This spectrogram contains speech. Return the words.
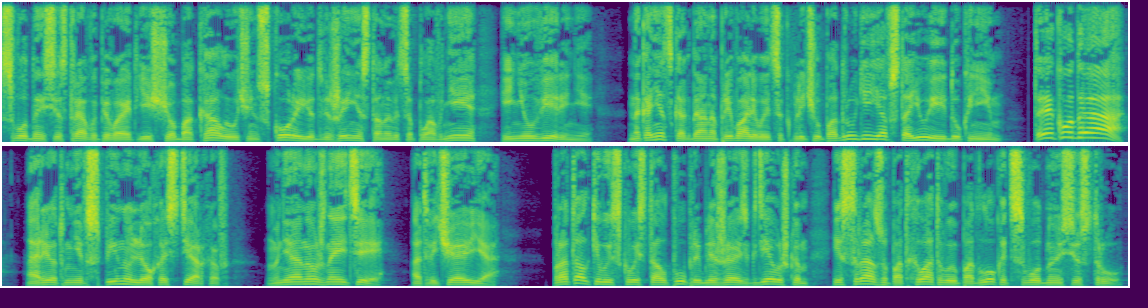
Сводная сестра выпивает еще бокал, и очень скоро ее движение становится плавнее и неувереннее. Наконец, когда она приваливается к плечу подруги, я встаю и иду к ним. «Ты куда?» — орёт мне в спину Леха Стерхов. «Мне нужно идти», — отвечаю я. Проталкиваюсь сквозь толпу, приближаюсь к девушкам и сразу подхватываю под локоть сводную сестру.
